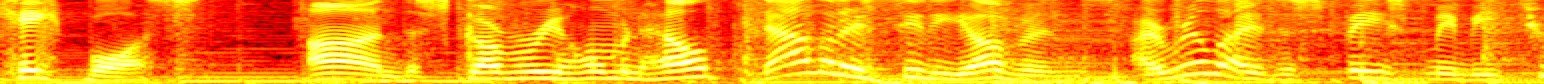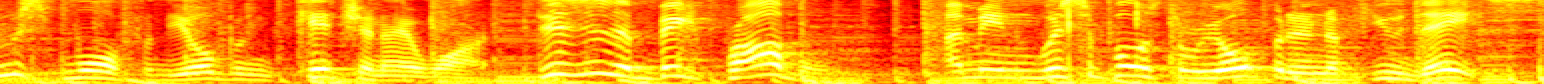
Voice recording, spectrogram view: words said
Cake Boss on Discovery Home and Health. Now that I see the ovens, I realize the space may be too small for the open kitchen I want. This is a big problem. I mean, we're supposed to reopen in a few days.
